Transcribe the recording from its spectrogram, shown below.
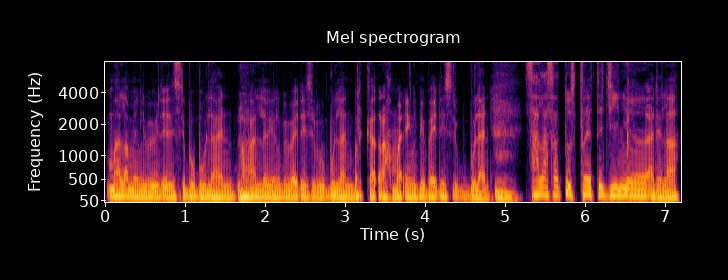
malam yang lebih baik dari seribu bulan, pahala yang lebih baik dari seribu bulan, berkat rahmat yang lebih baik dari seribu bulan. Hmm. Salah satu strateginya adalah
